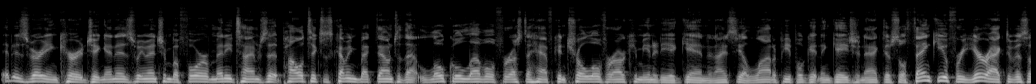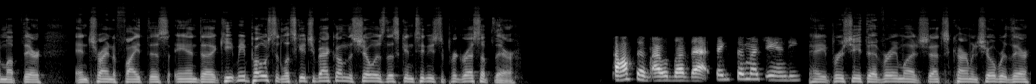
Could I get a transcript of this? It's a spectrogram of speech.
It is very encouraging. And as we mentioned before, many times that politics is coming back down to that local level for us to have control over our community again. And I see a lot of people getting engaged and active. So thank you for your activism up there and trying to fight this. And uh, keep me posted. Let's get you back on the show as this continues to progress up there. Awesome. I would love that. Thanks so much, Andy. Hey, appreciate that very much. That's Carmen Schober there,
